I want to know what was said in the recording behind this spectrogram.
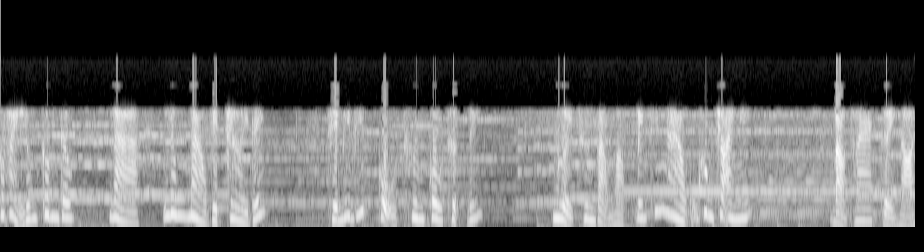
có phải lông công đâu, là lông màu Việt trời đấy. Thế mới biết cụ thương cô thực đấy. Người thương Bảo Ngọc đến thế nào cũng không cho anh ấy. Bảo Thoa cười nói,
